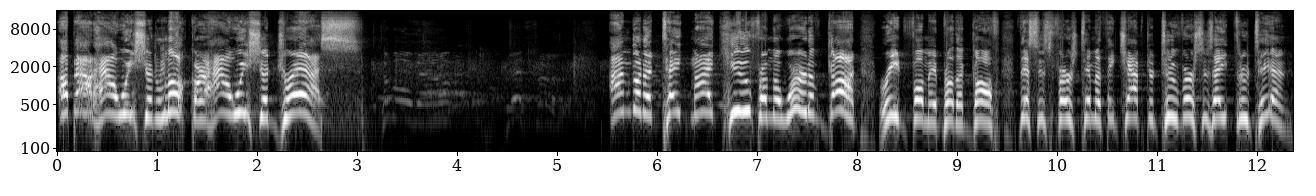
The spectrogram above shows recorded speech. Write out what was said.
about how we should look or how we should dress. I'm going to take my cue from the Word of God. Read for me, Brother Goff. This is 1 Timothy chapter 2, verses 8 through 10.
